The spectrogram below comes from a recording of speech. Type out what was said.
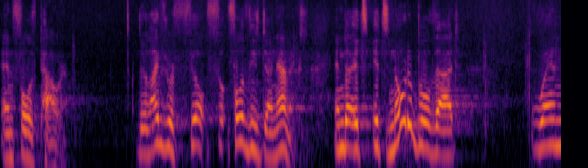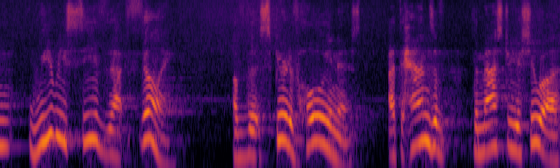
and full of power. Their lives were fill, full of these dynamics. And uh, it's, it's notable that when we receive that filling of the Spirit of holiness at the hands of the Master Yeshua,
